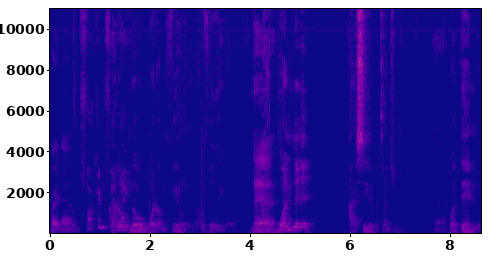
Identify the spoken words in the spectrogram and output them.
right now. fucking. Philly. I don't know what I'm feeling about Philly though. Yeah. Like one minute, I see the potential, Yeah. but then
